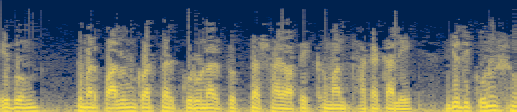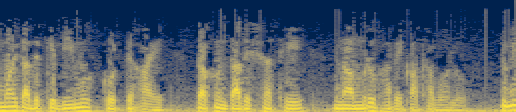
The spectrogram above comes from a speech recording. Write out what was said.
এবং তোমার পালনকর্তার করুণার প্রত্যাশায় অপেক্ষমান থাকাকালে যদি কোনো সময় তাদেরকে বিমুখ করতে হয় তখন তাদের সাথে নম্রভাবে কথা বলো তুমি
